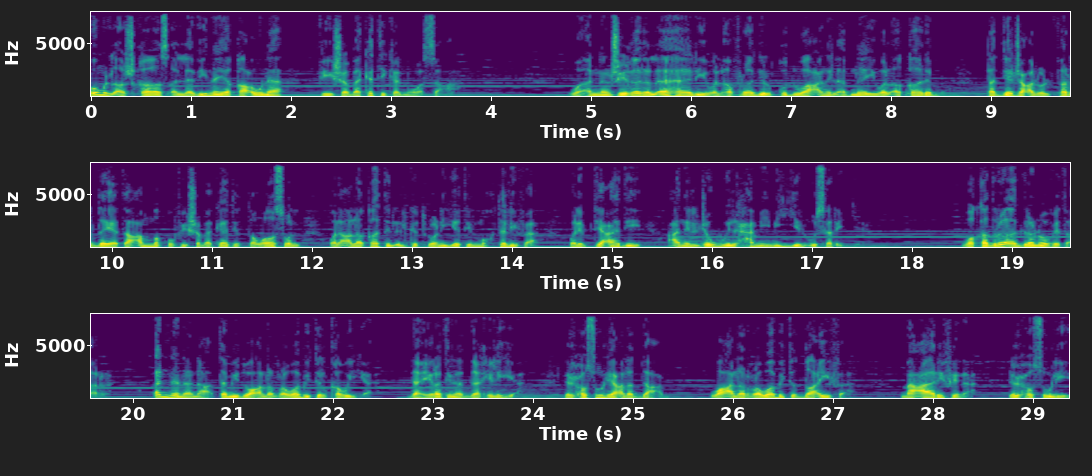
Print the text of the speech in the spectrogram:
هم الأشخاص الذين يقعون في شبكتك الموسعة. وأن انشغال الأهالي والأفراد القدوة عن الأبناء والأقارب قد يجعل الفرد يتعمق في شبكات التواصل والعلاقات الإلكترونية المختلفة والابتعاد عن الجو الحميمي الأسري وقد رأى جرانوفيتر أننا نعتمد على الروابط القوية دائرتنا الداخلية للحصول على الدعم وعلى الروابط الضعيفة معارفنا للحصول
